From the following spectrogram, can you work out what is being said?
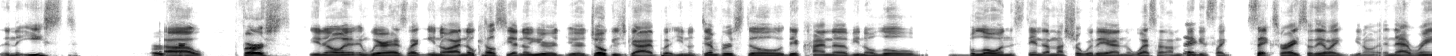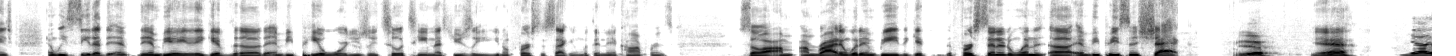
in the East? First. Uh, first, you know, and, and whereas like, you know, I know Kelsey, I know you're you're a Jokic guy, but you know, Denver is still they're kind of, you know, a little below in the standing. I'm not sure where they are in the West. I'm thinking it's like six, right? So they're like, you know, in that range. And we see that the the NBA they give the the MVP award usually to a team that's usually you know first or second within their conference. So I'm I'm riding with Embiid to get the first center to win uh, MVP since Shaq. Yeah. Yeah. Yeah,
